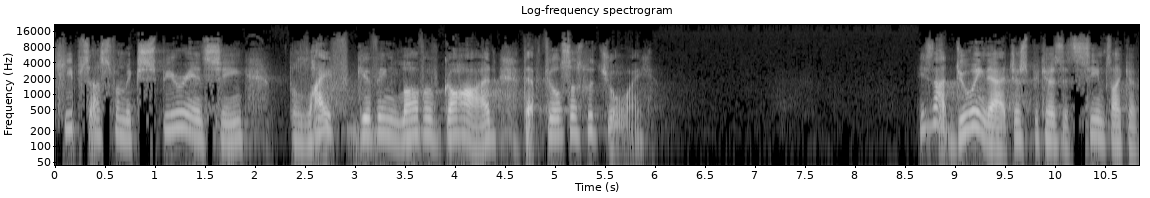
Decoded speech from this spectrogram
keeps us from experiencing the life giving love of God that fills us with joy. He's not doing that just because it seems like a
